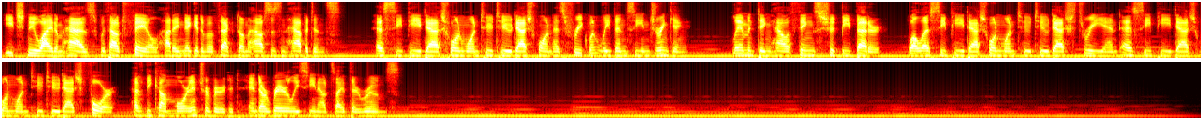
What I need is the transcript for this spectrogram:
Each new item has, without fail, had a negative effect on the house's inhabitants. SCP 1122 1 has frequently been seen drinking, lamenting how things should be better, while SCP 1122 3 and SCP 1122 4 have become more introverted and are rarely seen outside their rooms.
